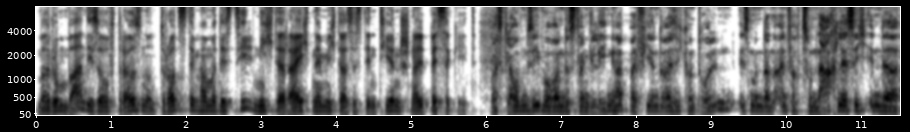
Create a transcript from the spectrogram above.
warum waren die so oft draußen und trotzdem haben wir das Ziel nicht erreicht, nämlich dass es den Tieren schnell besser geht. Was glauben Sie, woran das dann gelegen hat bei 34 Kontrollen? Ist man dann einfach zu nachlässig in der,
